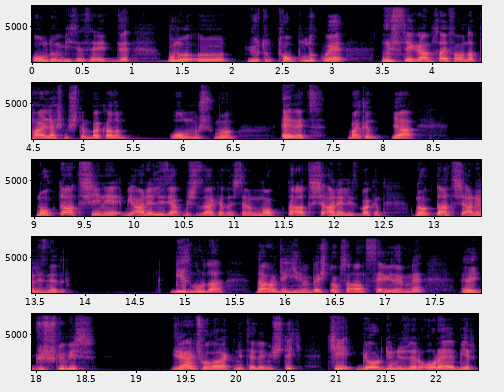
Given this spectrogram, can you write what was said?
olduğum bir hisse senediydi. Bunu e, YouTube topluluk ve Instagram sayfamda paylaşmıştım. Bakalım olmuş mu? Evet. Bakın ya nokta atışı yine bir analiz yapmışız arkadaşlarım. Nokta atışı analiz. Bakın nokta atışı analiz nedir? Biz burada daha önce 25.96 seviyelerini e, güçlü bir direnç olarak nitelemiştik. Ki gördüğünüz üzere oraya bir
